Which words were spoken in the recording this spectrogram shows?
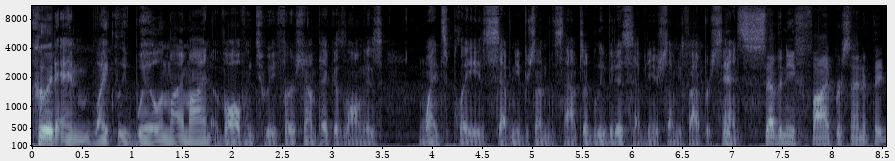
could and likely will, in my mind, evolve into a first round pick as long as Wentz plays 70% of the snaps, I believe it is, 70 or 75%. It's seventy five percent if they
